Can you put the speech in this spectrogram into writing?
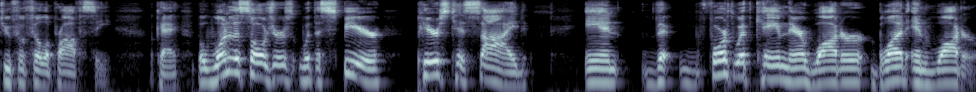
to fulfill a prophecy. Okay, but one of the soldiers with a spear pierced his side, and the forthwith came there water, blood, and water.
